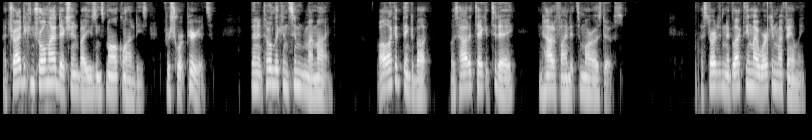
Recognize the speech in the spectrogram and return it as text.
I tried to control my addiction by using small quantities for short periods. Then it totally consumed my mind. All I could think about was how to take it today and how to find it tomorrow's dose. I started neglecting my work and my family.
